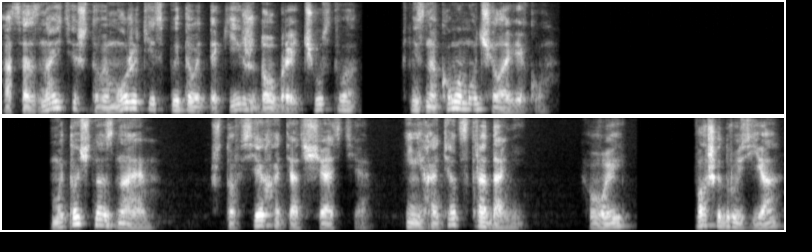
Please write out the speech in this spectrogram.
Осознайте, что вы можете испытывать такие же добрые чувства к незнакомому человеку. Мы точно знаем, что все хотят счастья и не хотят страданий. Вы, ваши друзья,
